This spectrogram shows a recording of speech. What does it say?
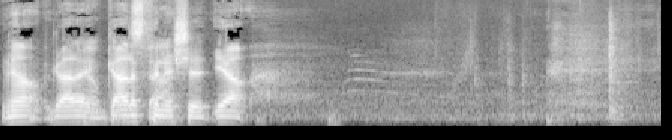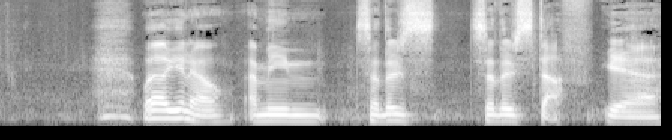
No, gotta No, gotta gotta stop. finish it. Yeah. Well, you know, I mean, so there's so there's stuff. Yeah.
